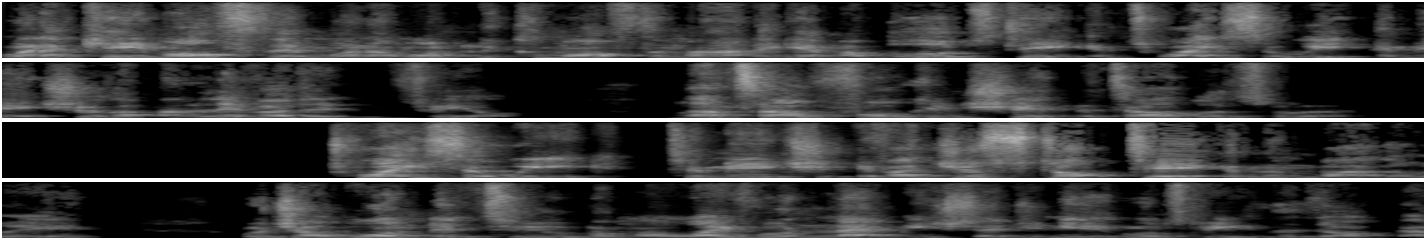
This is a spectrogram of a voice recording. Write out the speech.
when I came off them, when I wanted to come off them, I had to get my bloods taken twice a week to make sure that my liver didn't fail. That's how fucking shit the tablets were. Twice a week to make sure, if I just stopped taking them, by the way, which I wanted to, but my wife wouldn't let me. She said, You need to go and speak to the doctor.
